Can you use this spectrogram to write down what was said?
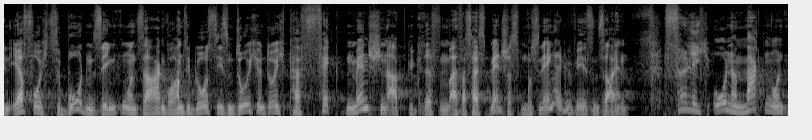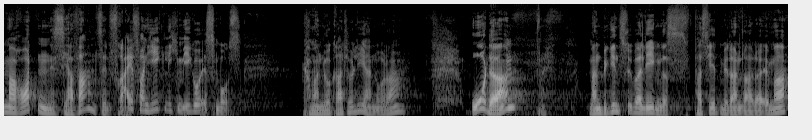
in Ehrfurcht zu Boden sinken und sagen, wo haben Sie bloß diesen durch und durch perfekten Menschen abgegriffen? Also was heißt Mensch? Das muss ein Engel gewesen sein. Völlig ohne Macken und Marotten ist ja Wahnsinn, frei von jeglichem Egoismus. Kann man nur gratulieren, oder? Oder man beginnt zu überlegen, das passiert mir dann leider immer,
